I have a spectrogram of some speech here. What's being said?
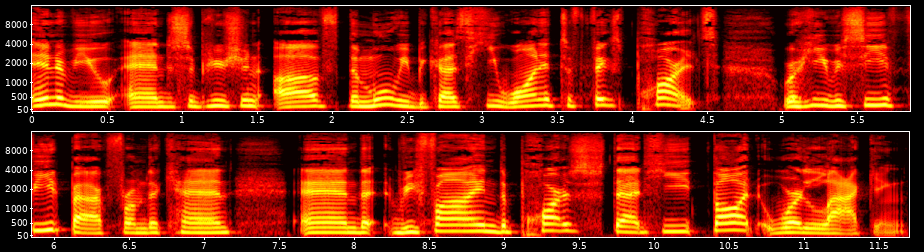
interview and distribution of the movie because he wanted to fix parts where he received feedback from the Cannes and refine the parts that he thought were lacking.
